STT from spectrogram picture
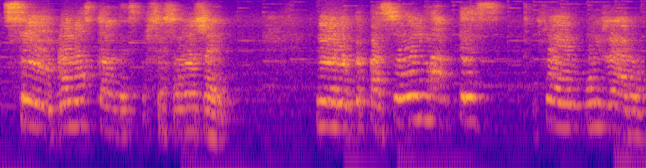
Sí, buenas tardes, profesor Azrael. Mira, lo que pasó el martes fue muy raro.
